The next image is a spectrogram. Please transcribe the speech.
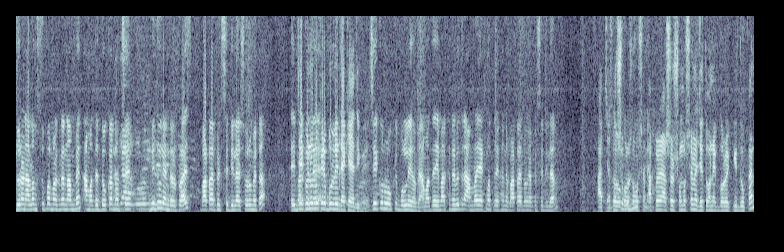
জুরাইন আলম সুপার মার্কেটে নামবেন। আমাদের দোকান হচ্ছে মিদুল এন্টারপ্রাইজ বাটা ফিক্সি ডিলার শোরুম এটা। এই যে কোনো লোকের বললে দেখা দিবে। যে কোনো লোককে বললেই হবে। আমাদের এই মার্কেটের ভিতরে আমরাই একমাত্র এখানে বাটা এবং অ্যাপেক্সি ডিলার আচ্ছা দর্শক কোনো সমস্যা নেই। আপনার আসার সমস্যা না যেহেতু অনেক বড় একটি দোকান।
